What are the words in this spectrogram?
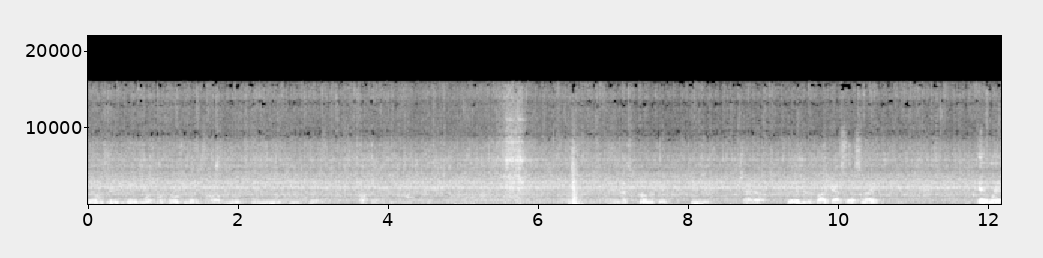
Yeah, I'm saying, can you watch my phone today? I have no screen in the play. Okay. Prolific TV. Mm-hmm. Shout out. We did a podcast last night. It went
